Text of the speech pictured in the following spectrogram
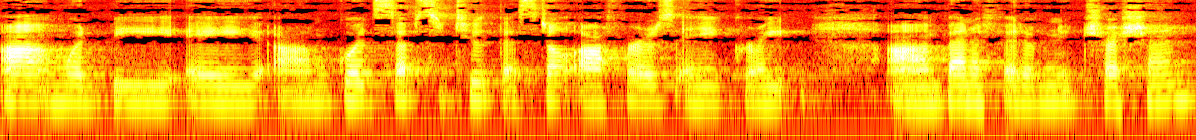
um, would be a um, good substitute that still offers a great um, benefit of nutrition.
